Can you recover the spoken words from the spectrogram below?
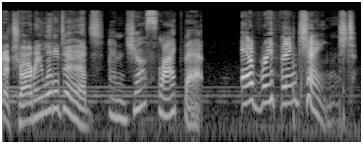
What a charming little dance. And just like that, everything changed.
